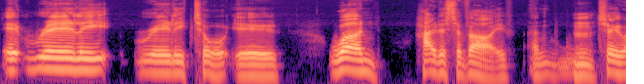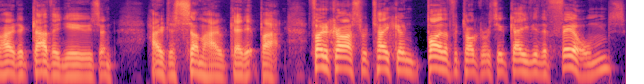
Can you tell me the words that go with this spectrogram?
it really, really taught you one how to survive, and mm. two, how to gather news and how to somehow get it back. Photographs were taken by the photographers who gave you the films.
